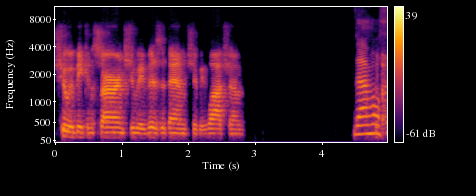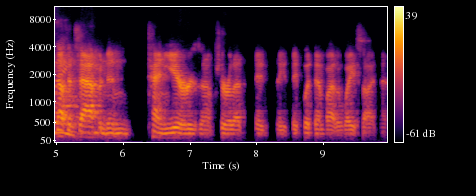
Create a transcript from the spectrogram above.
Should we be concerned? Should we visit them? Should we watch them? That whole thing. Nothing's happened in ten years, and I'm sure that they, they, they put them by the wayside. Then.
